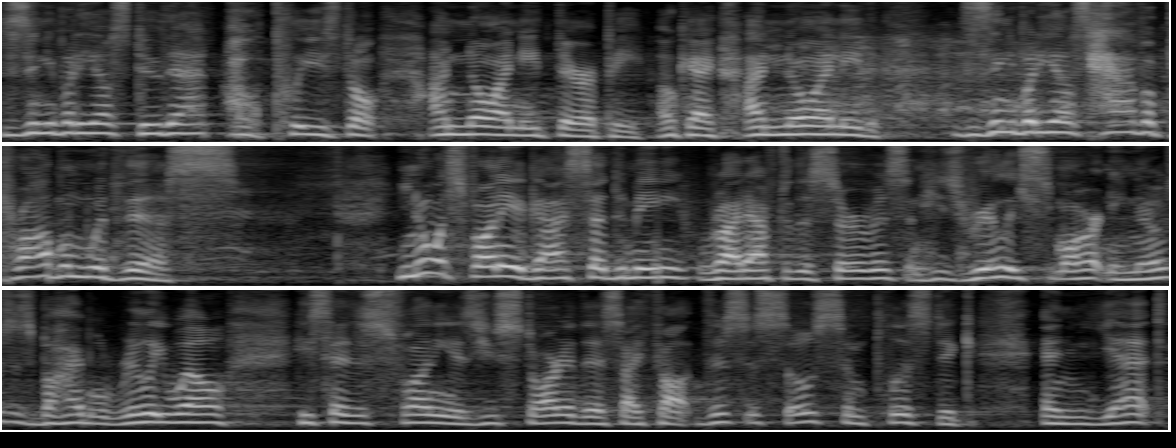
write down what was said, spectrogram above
Does anybody else do that? Oh, please don't. I know I need therapy, okay? I know I need it. Does anybody else have a problem with this? You know what's funny? A guy said to me right after the service, and he's really smart and he knows his Bible really well. He said, It's funny, as you started this, I thought this is so simplistic, and yet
